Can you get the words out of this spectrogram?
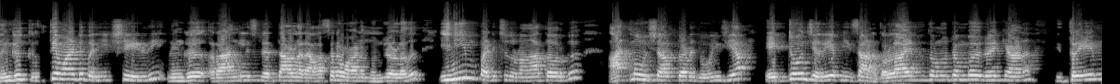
നിങ്ങൾക്ക് കൃത്യമായിട്ട് പരീക്ഷ എഴുതി നിങ്ങൾക്ക് റാങ്ക് ലിസ്റ്റിൽ എത്താനുള്ള ഒരു അവസരമാണ് മുന്നിലുള്ളത്. ഇനിയും പഠിച്ചു തുടങ്ങാത്തവർക്ക് ആത്മവിശ്വാസത്തോടെ ജോയിൻ ചെയ്യാം. ഏറ്റവും ചെറിയ ഫീസാണ് തൊള്ളായിരത്തി തൊണ്ണൂറ്റൊമ്പത് രൂപയ്ക്കാണ് ഇത്രയും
